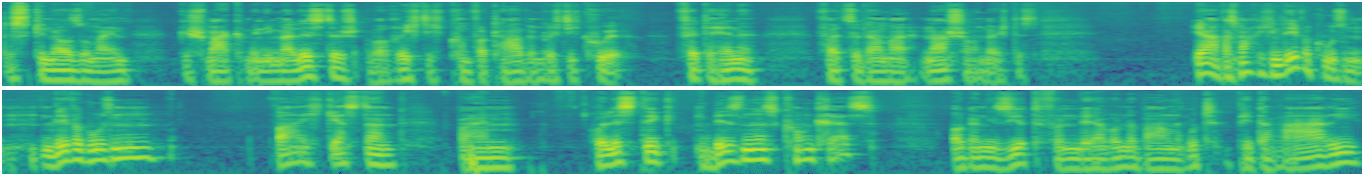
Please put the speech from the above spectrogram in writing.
Das ist genauso mein Geschmack minimalistisch, aber richtig komfortabel und richtig cool. Fette Henne, falls du da mal nachschauen möchtest. Ja, was mache ich in Leverkusen? In Leverkusen war ich gestern beim Holistic Business Kongress, organisiert von der wunderbaren Ruth Petavari.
